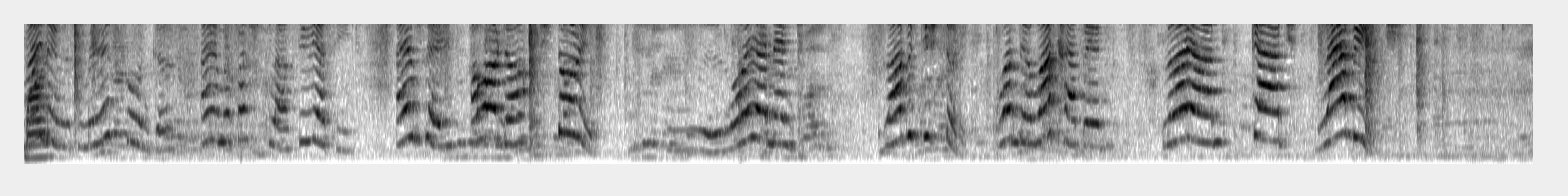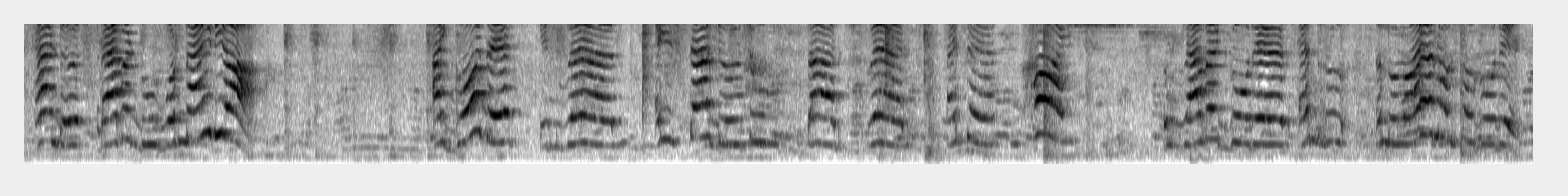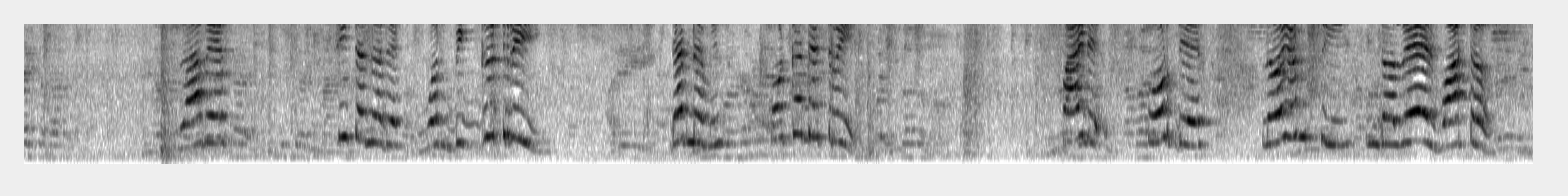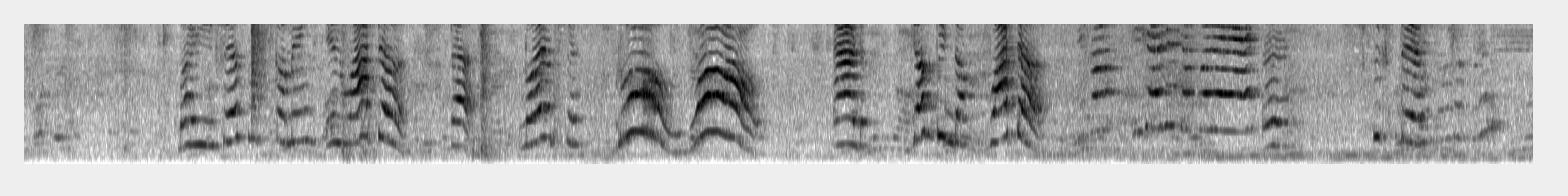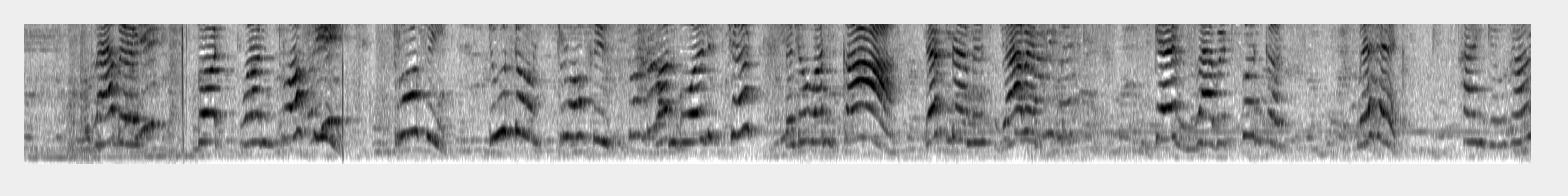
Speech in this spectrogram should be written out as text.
My name is Mahek Sonker. I am a first class CBSE. I am saying about the story. Uh, Lion and rabbit story. One day what happened? Lion catch rabbit. And uh, rabbit do one idea. I go there in well. I stand uh, to stand well. I say hi. Rabbit go there and and the lion also go there. Rabbit sit under that one big tree. That name is coconut tree. Five days, four days, lion see in the well water. My face is coming in water. The lion said, roar, roar, and jump in the water. six days. Rabbit got one trophy. Trophy. Two trophies. One gold chair and one car. That name is Rabbit. Get Rabbit Sunken. Mahek. Thank you.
